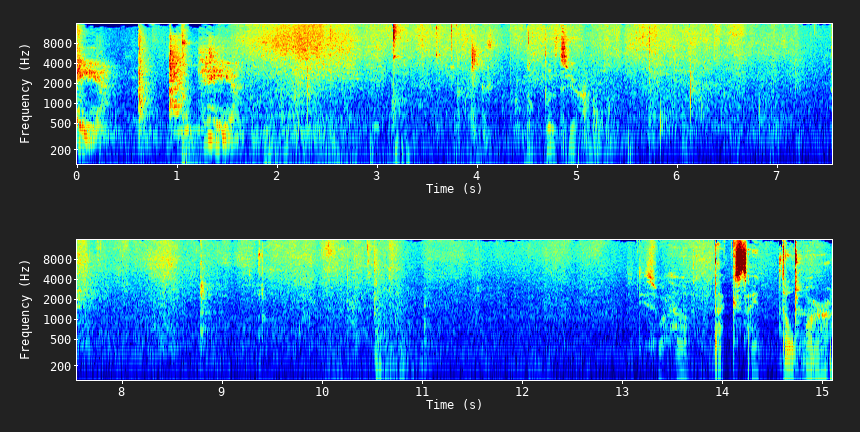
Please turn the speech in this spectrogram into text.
3. Entré. Bolt. This will have a backside door,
